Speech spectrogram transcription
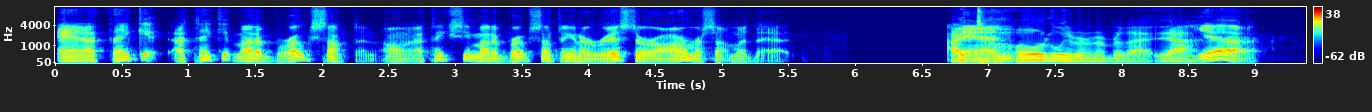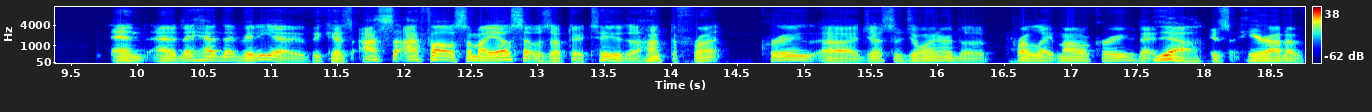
And I think it I think it might have broke something on. I think she might have broke something in her wrist or her arm or something with that. I and- totally remember that. Yeah. Yeah. And uh, they had that video because I saw, I followed somebody else that was up there too, the Hunt the Front crew, uh, Joseph Joyner, the pro late model crew that Yeah. is here out of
